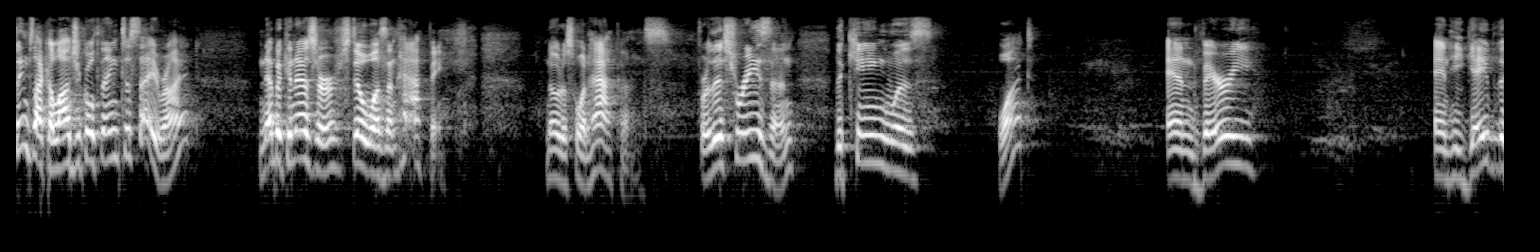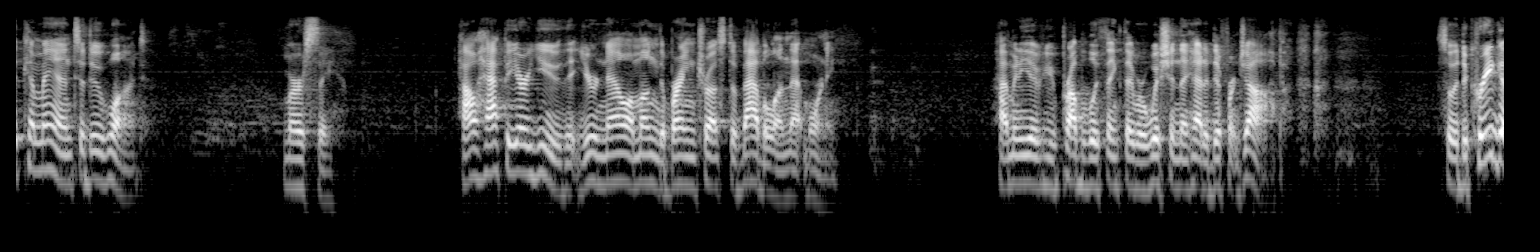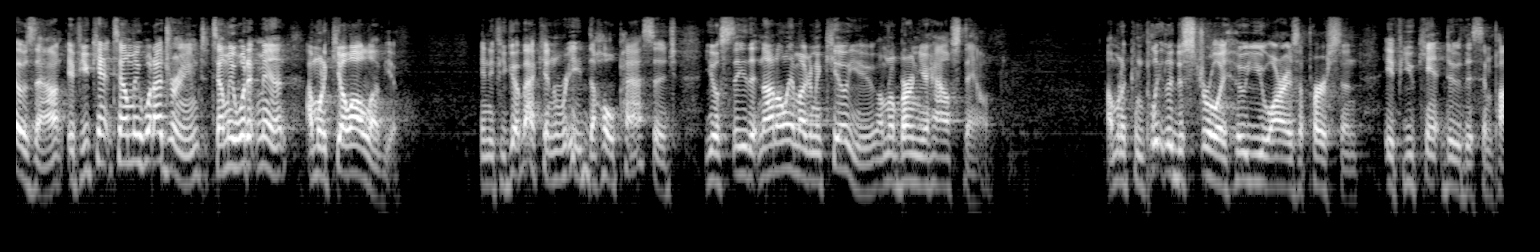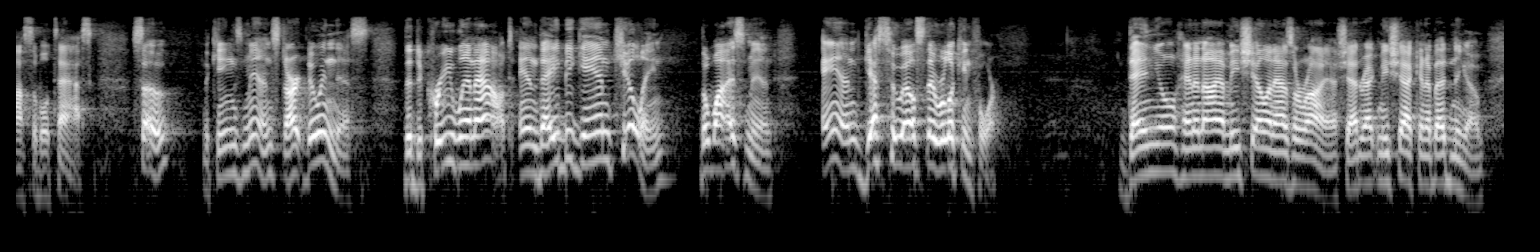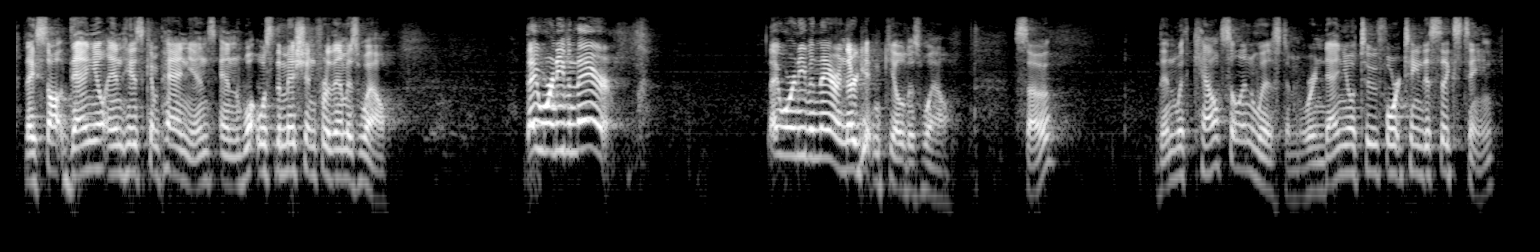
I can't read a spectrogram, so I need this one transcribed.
Seems like a logical thing to say, right? Nebuchadnezzar still wasn't happy. Notice what happens. For this reason, the king was what? And very and he gave the command to do what? Mercy. How happy are you that you're now among the brain trust of Babylon that morning? How many of you probably think they were wishing they had a different job? So a decree goes out. If you can't tell me what I dreamed, tell me what it meant, I'm going to kill all of you. And if you go back and read the whole passage, you'll see that not only am I going to kill you, I'm going to burn your house down. I'm going to completely destroy who you are as a person if you can't do this impossible task. So the king's men start doing this. The decree went out, and they began killing the wise men. And guess who else they were looking for? Daniel, Hananiah, Mishael, and Azariah, Shadrach, Meshach, and Abednego. They sought Daniel and his companions, and what was the mission for them as well? They weren't even there. They weren't even there, and they're getting killed as well. So then, with counsel and wisdom, we're in Daniel 2 14 to 16.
